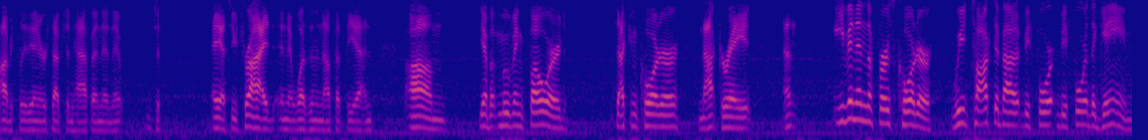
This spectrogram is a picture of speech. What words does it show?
obviously the interception happened, and it just ASU tried, and it wasn't enough at the end. Um, yeah, but moving forward, second quarter not great, and even in the first quarter, we talked about it before before the game.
